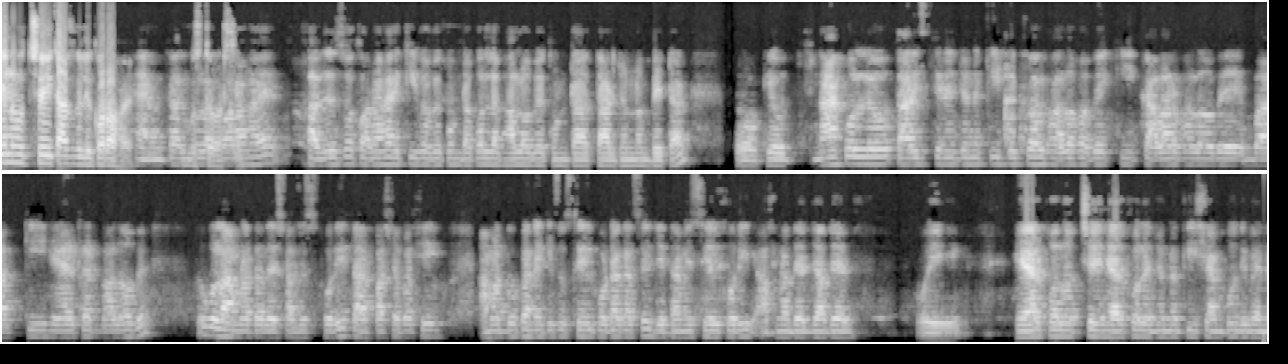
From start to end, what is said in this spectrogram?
দেন হচ্ছে এই কাজগুলি করা হয়। হ্যাঁ ওই কাজগুলো বুঝতে পারছি। করা হয় সাজেস্টও করা হয় কীভাবে কোনটা করলে ভালো হবে কোনটা তার জন্য বেটার তো কেউ না করলেও তার স্কিনের জন্য কি ফেসিয়াল ভালো হবে কি কালার ভালো হবে বা কি হেয়ার কাট ভালো হবে ওগুলো আমরা তাদের সাজেস্ট করি। তার পাশাপাশি আমার দোকানে কিছু সেল প্রোডাক্ট আছে যেটা আমি সেল করি। আপনাদের যাদের ওই হেয়ার ফল হচ্ছে হেয়ার ফলের জন্য কি শ্যাম্পু দিবেন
